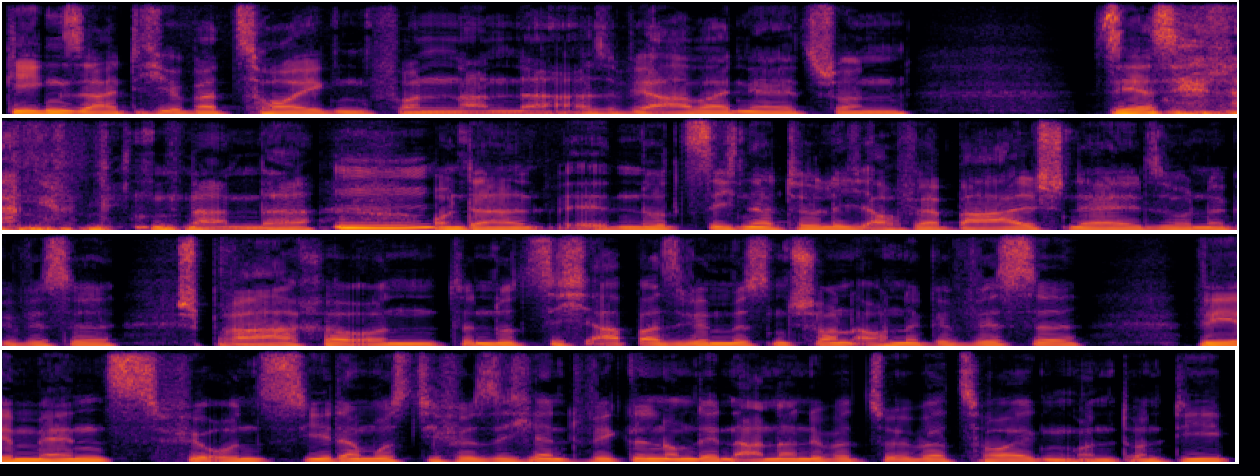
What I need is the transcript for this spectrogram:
gegenseitig überzeugen voneinander. Also wir arbeiten ja jetzt schon sehr, sehr lange miteinander. Mhm. Und da nutzt sich natürlich auch verbal schnell so eine gewisse Sprache und nutzt sich ab. Also wir müssen schon auch eine gewisse Vehemenz für uns, jeder muss die für sich entwickeln, um den anderen über, zu überzeugen. Und, und die,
